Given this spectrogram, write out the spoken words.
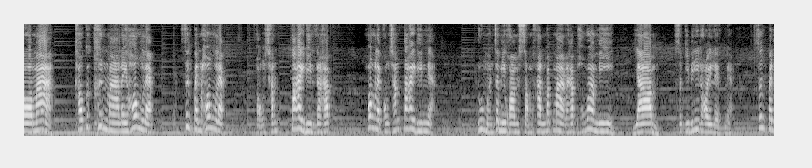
ต่อมาเขาก็ขึ้นมาในห้องแลบ ซึ่งเป็นห้องแลบของชั้นใต้ดินนะครับ ห้องแลบของชั้นใต้ดินเนี่ย ดูเหมือนจะมีความสำคัญมาก ๆนะครับ เพราะว่ามียาม สกิบิดี้ทอยเลตเนี่ย ซึ่งเป็น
